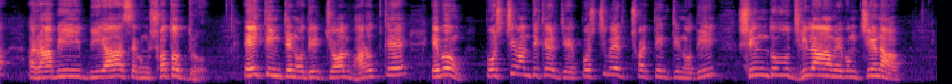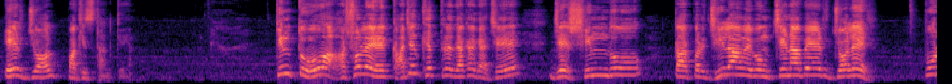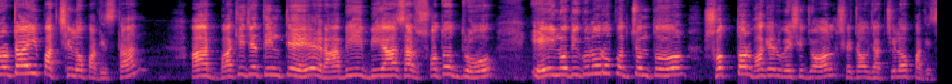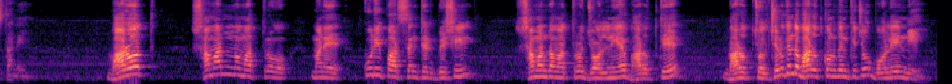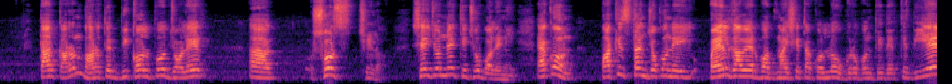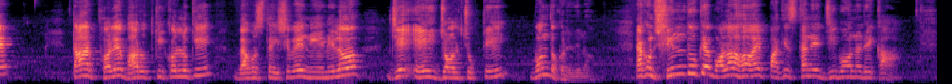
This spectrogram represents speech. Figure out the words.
রাবি, বিয়াস এবং শতদ্র। এই তিনটে নদীর জল ভারতকে এবং পশ্চিমান দিকের যে পশ্চিমের ছয় তিনটি নদী, সিন্ধু, ঝিলাম এবং চেনাব এর জল পাকিস্তানকে। কিন্তু আসলে কাজের ক্ষেত্রে দেখা গেছে যে সিন্ধু, তারপর ঝিলাম এবং চেনাবের জলের পুরোটাই পাচ্ছিল পাকিস্তান। আর বাকি যে তিনটে, রাবি, বিয়াস আর শতদ্র, এই নদীগুলোরও পর্যন্ত সত্তর ভাগের বেশি জল সেটাও যাচ্ছিল পাকিস্তানে ভারত সামান্য মাত্র মানে কুড়ি পার্সেন্টের বেশি, সামান্য মাত্র জল নিয়ে ভারতকে, ভারত চলছিল, কিন্তু ভারত কোনোদিন কিছু বলেনি। তার কারণ ভারতের বিকল্প জলের সোর্স ছিল, সেই জন্যে কিছু বলেনি। এখন পাকিস্তান যখন এই পেহেলগাঁওয়ের বদমাই সেটা করল উগ্রপন্থীদেরকে দিয়ে, তার ফলে ভারত কি করল কি ব্যবস্থা হিসেবে নিয়ে নিল যে এই জল চুক্তি বন্ধ করে দিল। এখন সিন্ধুকে বলা হয় পাকিস্তানের জীবন রেখা।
